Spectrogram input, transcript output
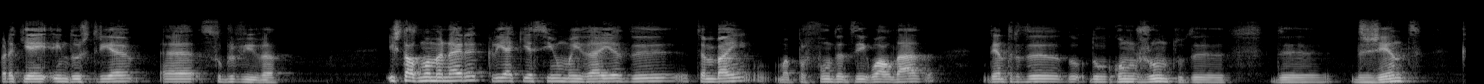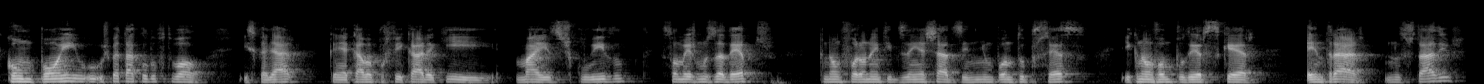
para que a indústria uh, sobreviva. Isto, de alguma maneira, cria aqui assim uma ideia de também uma profunda desigualdade dentro de, do, do, conjunto de, de, de, gente que compõe o, o espetáculo do futebol. E se calhar quem acaba por ficar aqui mais excluído são mesmo os adeptos que não foram nem tidos achados em nenhum ponto do processo e que não vão poder sequer entrar nos estádios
